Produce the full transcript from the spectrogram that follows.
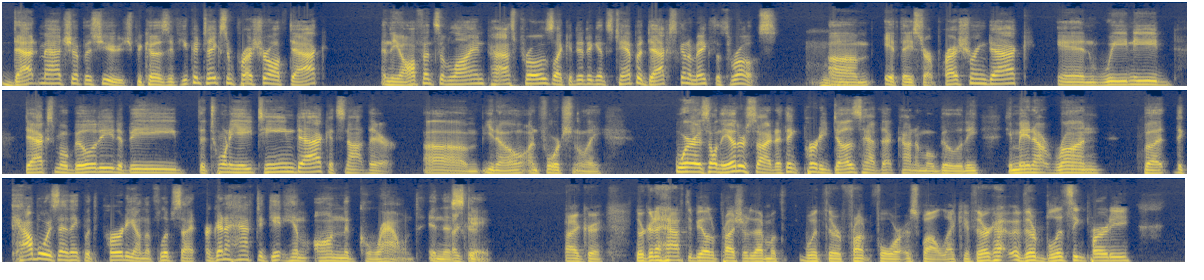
that matchup is huge because if you can take some pressure off Dak, and the offensive line pass pros like it did against Tampa, Dak's going to make the throws. Mm-hmm. Um, if they start pressuring Dak and we need Dak's mobility to be the 2018 Dak, it's not there. Um, you know, unfortunately. Whereas on the other side, I think Purdy does have that kind of mobility. He may not run, but the Cowboys, I think, with Purdy on the flip side, are going to have to get him on the ground in this game. I agree. They're going to have to be able to pressure them with with their front four as well. Like if they're if they're blitzing Purdy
